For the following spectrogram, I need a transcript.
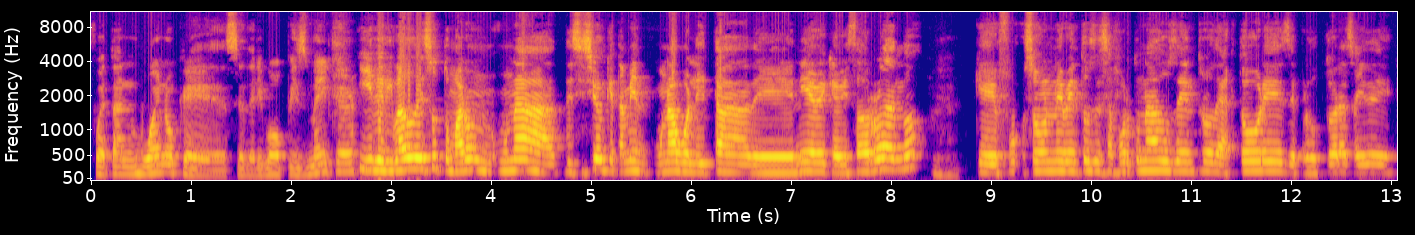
Fue tan bueno que se derivó Peacemaker. Y derivado de eso tomaron una decisión que también, una bolita de nieve que había estado rodando, que son eventos desafortunados dentro de actores, de productoras ahí de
